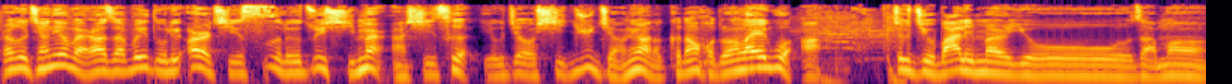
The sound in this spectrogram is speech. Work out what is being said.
然后今天晚上在维多利二期四楼最西面啊西侧有个叫喜剧讲酿的，可能好多人来过啊。这个酒吧里面有咱们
